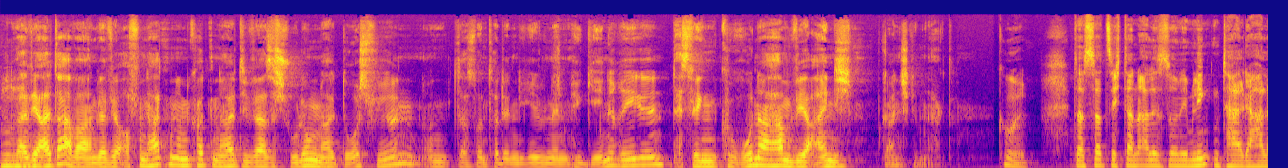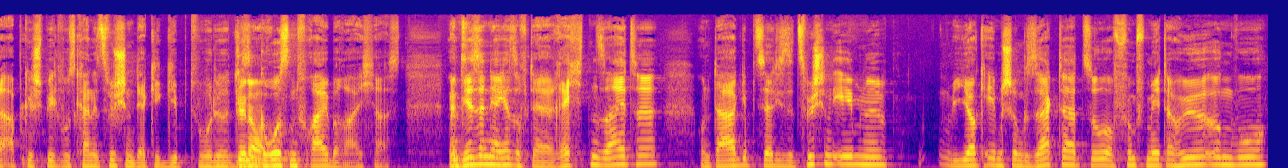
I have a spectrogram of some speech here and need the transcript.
weil wir halt da waren, weil wir offen hatten und konnten halt diverse Schulungen halt durchführen und das unter den gegebenen Hygieneregeln. Deswegen Corona haben wir eigentlich gar nicht gemerkt. Cool. Das hat sich dann alles so in dem linken Teil der Halle abgespielt, wo es keine Zwischendecke gibt, wo du diesen Genau. großen Freibereich hast. Und wir sind ja jetzt auf der rechten Seite und da gibt es ja diese Zwischenebene, wie Jörg eben schon gesagt hat, so auf fünf Meter Höhe irgendwo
